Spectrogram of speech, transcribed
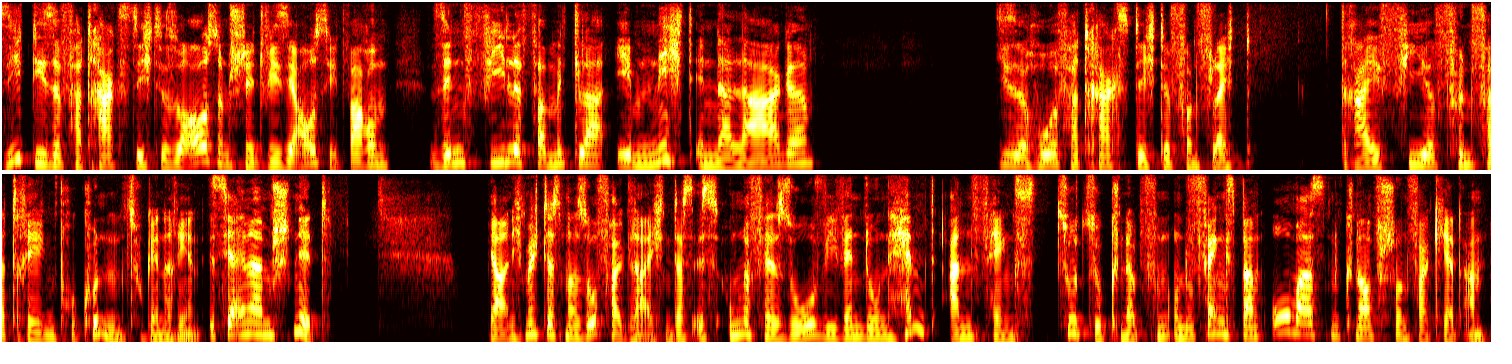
sieht diese Vertragsdichte so aus im Schnitt, wie sie aussieht? Warum sind viele Vermittler eben nicht in der Lage, diese hohe Vertragsdichte von vielleicht drei, vier, fünf Verträgen pro Kunden zu generieren? Ist ja immer im Schnitt. Ja, und ich möchte das mal so vergleichen. Das ist ungefähr so, wie wenn du ein Hemd anfängst zuzuknöpfen und du fängst beim obersten Knopf schon verkehrt an.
